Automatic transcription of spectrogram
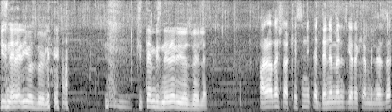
biz neler yiyoruz böyle ya. Cidden biz neler yiyoruz böyle. Arkadaşlar kesinlikle denemeniz gereken bir lezzet.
